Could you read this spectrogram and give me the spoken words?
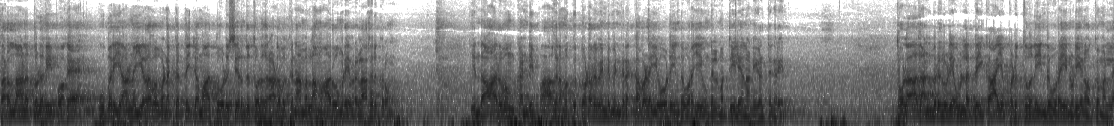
பரலான தொழுகை போக உபரியான இரவு வணக்கத்தை ஜமாத்தோடு சேர்ந்து தொழுகிற அளவுக்கு நாம் எல்லாம் ஆர்வமுடையவர்களாக இருக்கிறோம். இந்த ஆர்வம் கண்டிப்பாக நமக்கு தொடர வேண்டும் என்கிற கவலையோடு இந்த உரையை உங்கள் மத்தியிலே நான் நிகழ்த்துகிறேன். தொழாத அன்பர்களுடைய உள்ளத்தை காயப்படுத்துவது இந்த உரையினுடைய நோக்கமல்ல.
